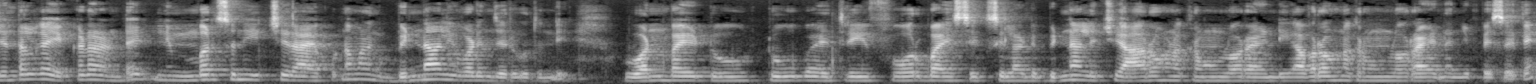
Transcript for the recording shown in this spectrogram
జనరల్గా ఎక్కడ అంటే నెంబర్స్ని ఇచ్చి రాయకుండా మనకు భిన్నాలు ఇవ్వడం జరుగుతుంది. One by two two by three four by six ఇలాంటి భిన్నాలు ఇచ్చి ఆరోహణ క్రమంలో రాయండి అవరోహణ క్రమంలో రాయండి అని చెప్పేసి అయితే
